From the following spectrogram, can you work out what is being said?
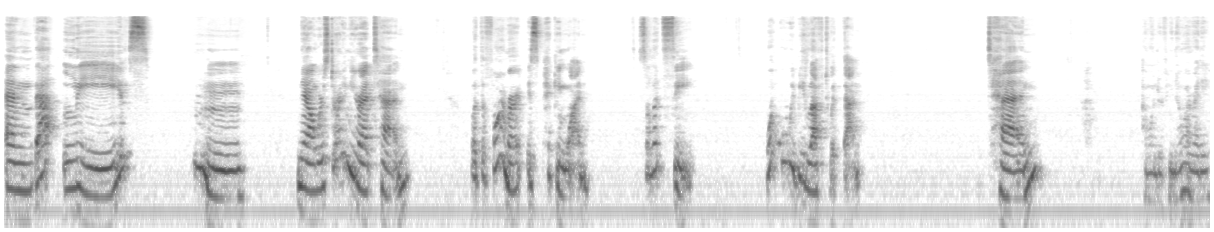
and that leaves. Hmm. Now we're starting here at 10, but the farmer is picking one. So let's see. What will we be left with then? 10. I wonder if you know already.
